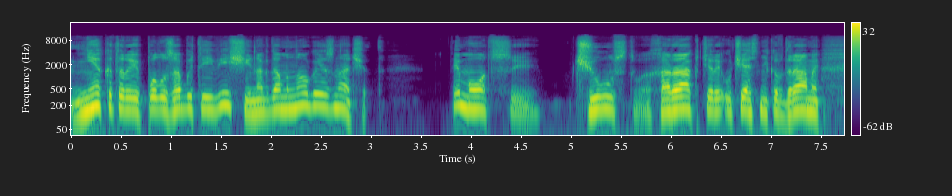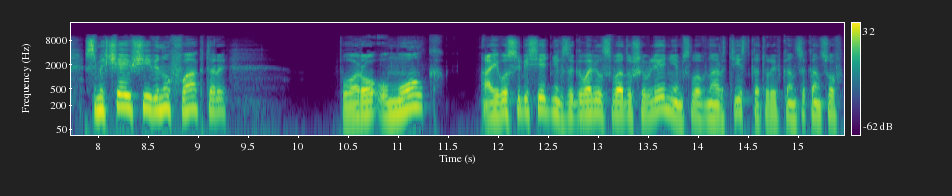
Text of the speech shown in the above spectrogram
Некоторые полузабытые вещи иногда многое значат. Эмоции, чувства, характеры участников драмы, смягчающие вину факторы. Пуаро умолк, а его собеседник заговорил с воодушевлением, словно артист, который в конце концов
